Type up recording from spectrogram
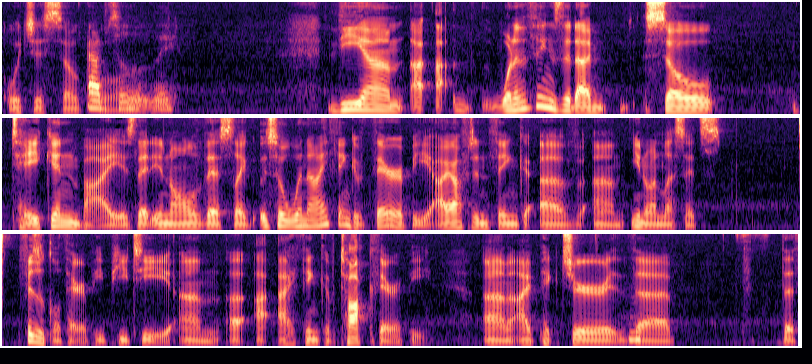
which is so cool. absolutely The um, I, I, one of the things that I'm so taken by is that in all of this, like, so when I think of therapy, I often think of, um, you know, unless it's physical therapy, PT, um, uh, I, I think of talk therapy. Um, I picture the the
